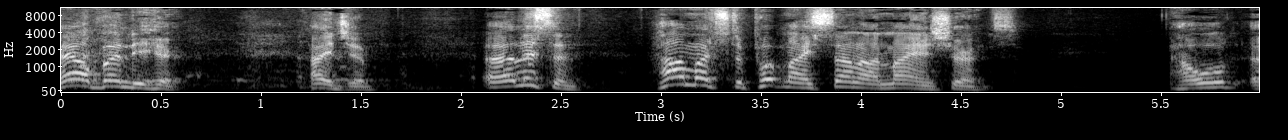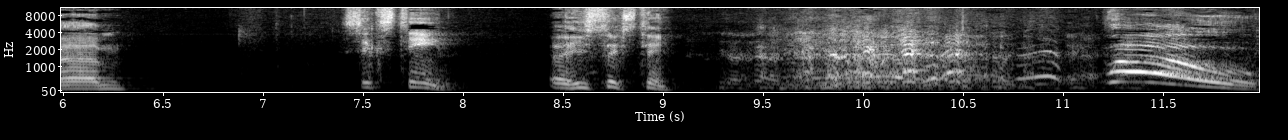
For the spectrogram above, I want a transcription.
Al Bundy here. Hi, Jim. Uh, listen, how much to put my son on my insurance? How old? Um, 16. uh, he's 16. Whoa!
